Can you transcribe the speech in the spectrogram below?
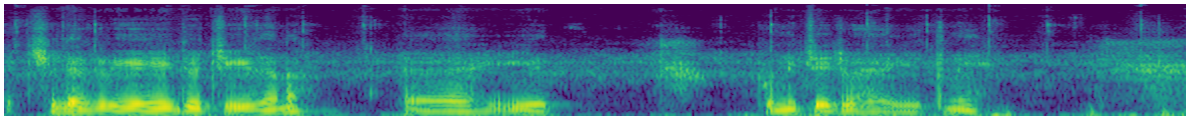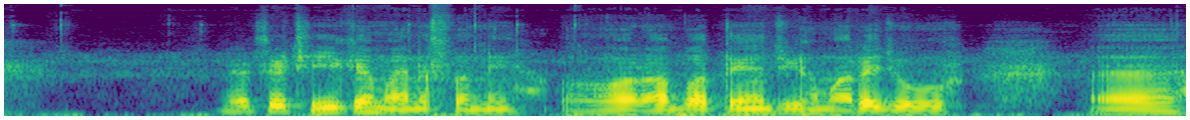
अच्छी लग रही है ये जो चीज़ है ना ये नीचे जो है, ये इतनी से ठीक है माइनस वन ही और अब आते हैं जी हमारे जो आ,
